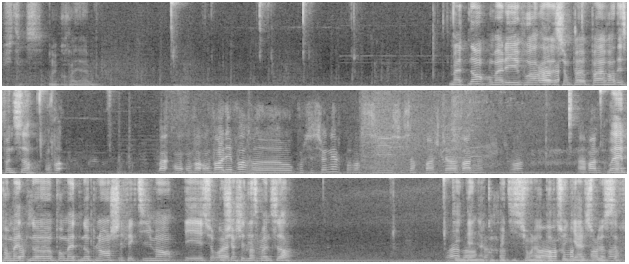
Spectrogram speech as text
Putain, c'est incroyable. Maintenant, on va aller voir Ah, euh, si on peut pas avoir des sponsors. On va. Bah, on, on va, on va aller voir euh, au concessionnaire pour voir si s'ils savent pas acheter un van, tu vois. Un van Ouais, faire pour mettre, nos, pour mettre nos planches, effectivement. Et surtout Ouais, chercher des sponsors. Ouais, Petite bah, ça. compétition là au Portugal sur le surf.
